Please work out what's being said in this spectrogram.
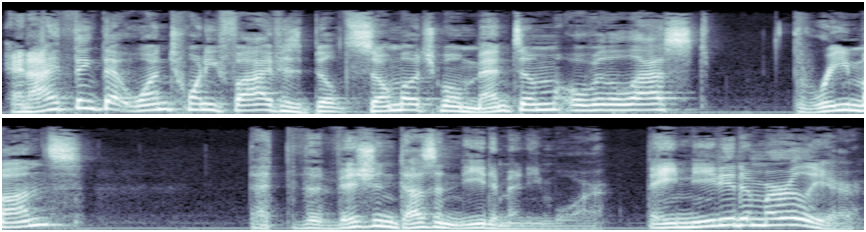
And I think that 125 has built so much momentum over the last three months that the division doesn't need him anymore. They needed him earlier.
